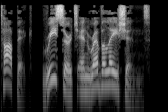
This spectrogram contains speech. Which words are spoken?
Topic: Research and revelations.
